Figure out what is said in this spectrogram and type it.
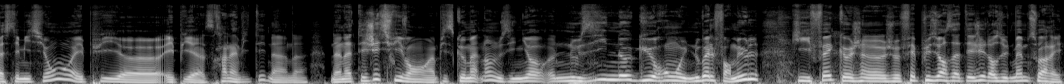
à cette émission et puis et elle sera l'invitée d'un ATG suivant, hein, puisque maintenant nous inaugurons une nouvelle formule qui fait que je, je fais plusieurs ATG dans une même soirée.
